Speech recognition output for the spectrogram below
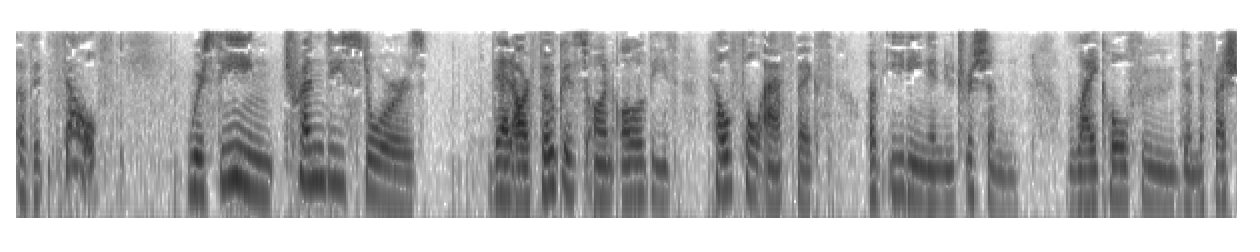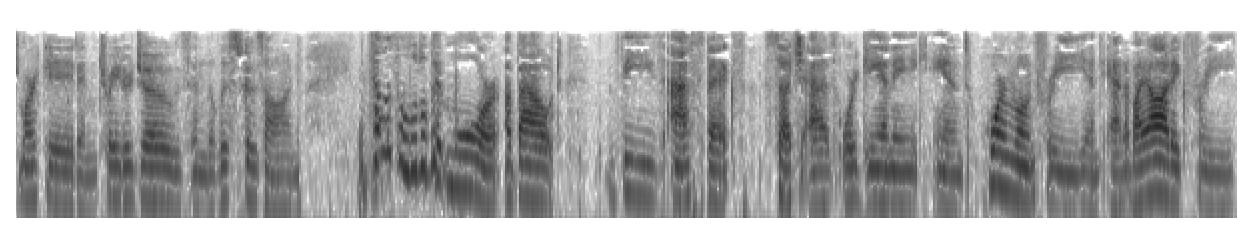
of itself. We're seeing trendy stores that are focused on all of these healthful aspects of eating and nutrition, like Whole Foods and the Fresh Market and Trader Joe's, and the list goes on. Tell us a little bit more about these aspects, such as organic and hormone free and antibiotic free.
